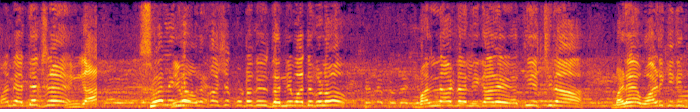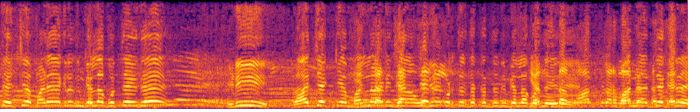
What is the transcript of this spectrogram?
ಅಧ್ಯಕ್ಷ ಅಧ್ಯಕ್ಷರೇ, ನೀವು. ಅವಕಾಶ ಕೊಟ್ಟೋದಕ್ಕೆ ಧನ್ಯವಾದಗಳು ಮಲೆನಾಡಿನಲ್ಲಿ ಈಗಾಗಲೇ ಅತಿ ಹೆಚ್ಚಿನ ಮಳೆ ವಾಡಿಕೆಗಿಂತ ಹೆಚ್ಚು ಮಳೆ ಆಗಿರೋದು ನಿಮ್ಗೆಲ್ಲ ಗೊತ್ತೇ ಇದೆ ಇಡೀ ರಾಜ್ಯಕ್ಕೆ ಮಲೆನಾಡಿಂದ ಕೊಡ್ತಿರ್ತಕ್ಕಂಥ ನಿಮ್ಗೆಲ್ಲ ಗೊತ್ತೇ ಇದೆ ಮಾನ್ಯ ಅಧ್ಯಕ್ಷರೇ.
